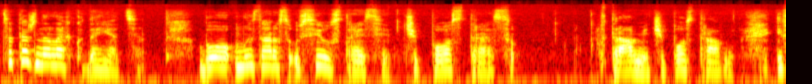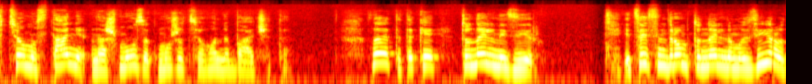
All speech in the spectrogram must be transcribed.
Це теж нелегко дається. Бо ми зараз усі у стресі чи постресу, в травмі чи посттравмі. І в цьому стані наш мозок може цього не бачити. Знаєте, такий тунельний зір. І цей синдром тунельного зіру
